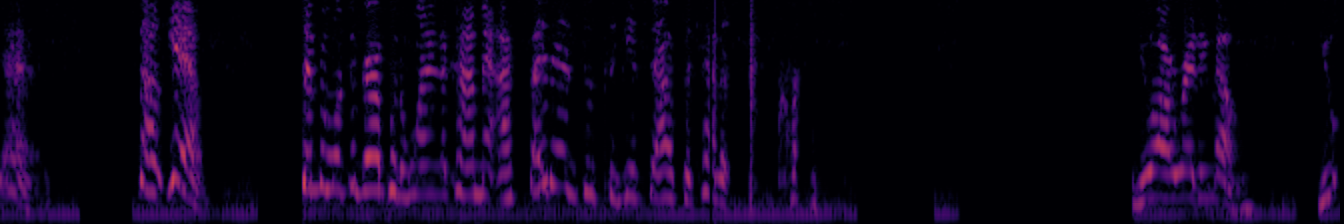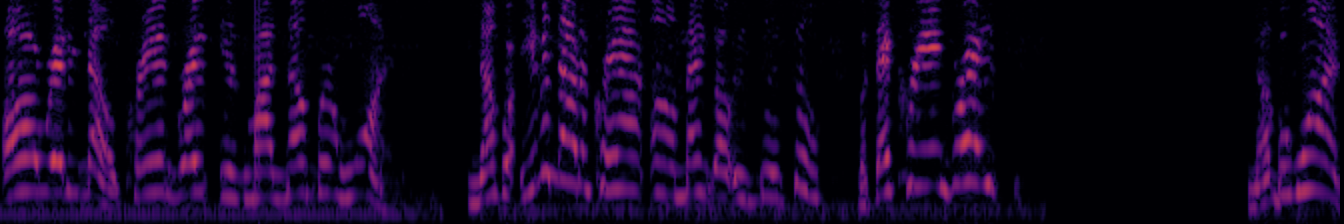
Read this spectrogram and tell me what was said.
Yes. So yeah, sipping with your girl. Put a one in the comment. I say that just to get y'all to kind of. You already know. You already know. Cran grape is my number one. Number even though the cran um, mango is good too, but that cran grape, number one.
